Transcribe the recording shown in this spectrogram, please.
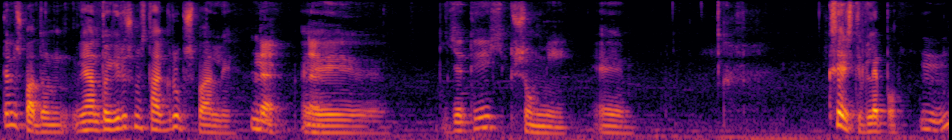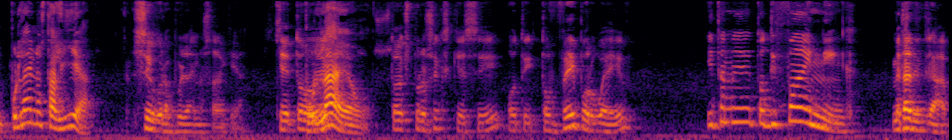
Τέλος πάντων, για να το γυρίσουμε στα groups πάλι. Ναι, ναι. Ε, γιατί έχει ψωμί. Ε, ξέρεις τι βλέπω. Μμμ. Πουλάει νοσταλγία. Σίγουρα πουλάει νοσταλγία. Και το, Πουλάει όμως. το έχεις προσέξει και εσύ ότι το Vaporwave ήταν το defining μετά την trap.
